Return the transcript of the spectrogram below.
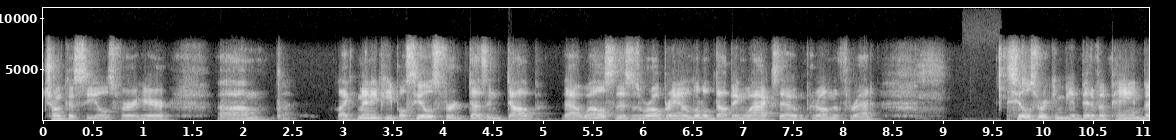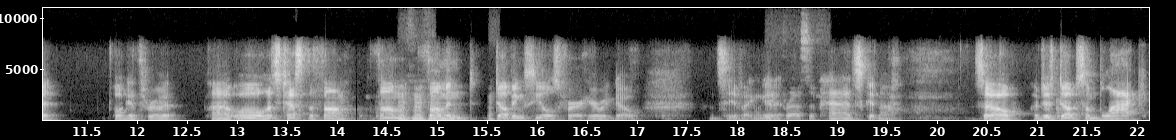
chunk of seal's fur here. Um, like many people, seal's fur doesn't dub that well. So this is where I'll bring a little dubbing wax out and put it on the thread. Seal's fur can be a bit of a pain, but we'll get through it. Uh, oh, let's test the thumb. Thumb, thumb, and dubbing seal's fur. Here we go. Let's see if I can get Impressive. it. That's good enough. So I've just dubbed some black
